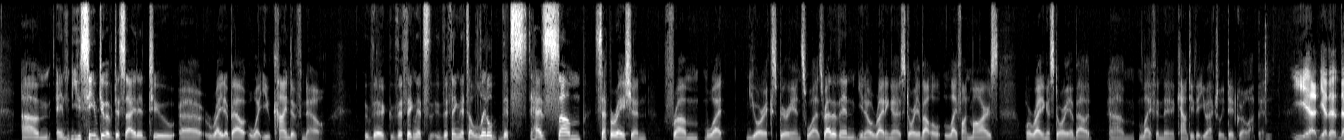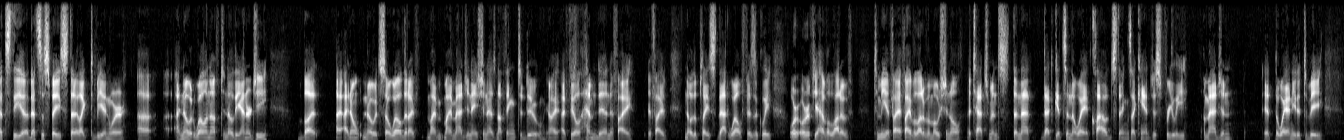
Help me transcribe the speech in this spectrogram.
Um, and you seem to have decided to uh, write about what you kind of know. The the thing that's the thing that's a little that's has some separation from what your experience was, rather than you know writing a story about life on Mars or writing a story about um, life in the county that you actually did grow up in. Yeah, yeah, that, that's the uh, that's the space that I like to be in, where uh, I know it well enough to know the energy, but I, I don't know it so well that I my my imagination has nothing to do. I, I feel hemmed in if I if I know the place that well physically, or or if you have a lot of to me, if I if I have a lot of emotional attachments, then that that gets in the way. It clouds things. I can't just freely imagine it the way I need it to be.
